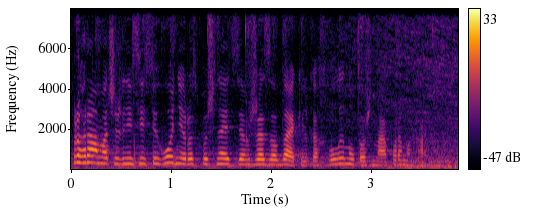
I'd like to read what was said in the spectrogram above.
Програма Чернівці сьогодні розпочнеться вже за декілька хвилин, тож не перемикайте.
